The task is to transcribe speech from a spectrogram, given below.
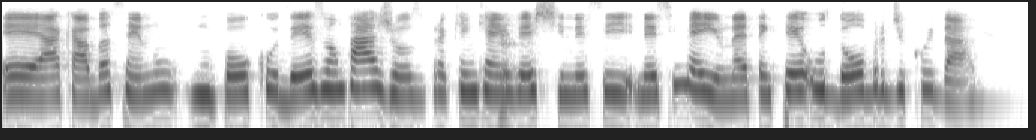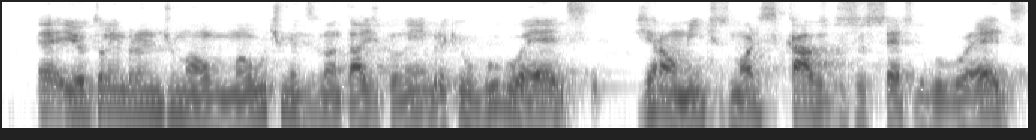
é, acaba sendo um pouco desvantajoso para quem quer é. investir nesse, nesse meio, né? Tem que ter o dobro de cuidado. É, e eu estou lembrando de uma, uma última desvantagem que eu lembro, é que o Google Ads, geralmente, os maiores casos de sucesso do Google Ads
